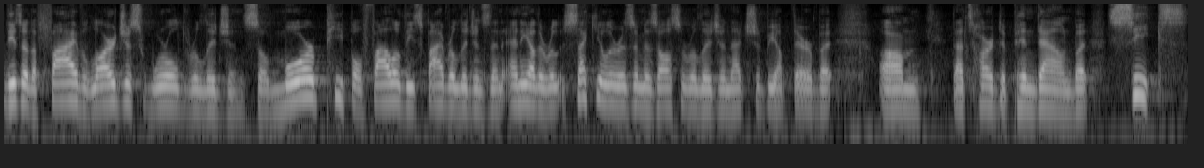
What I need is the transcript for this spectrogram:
these are the five largest world religions. So more people follow these five religions than any other. Secularism is also religion. That should be up there, but um, that's hard to pin down. But Sikhs,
